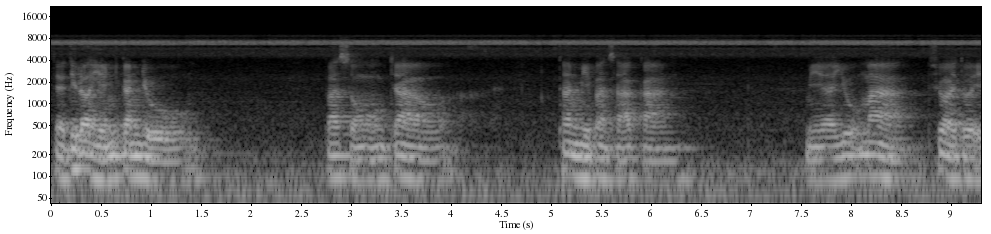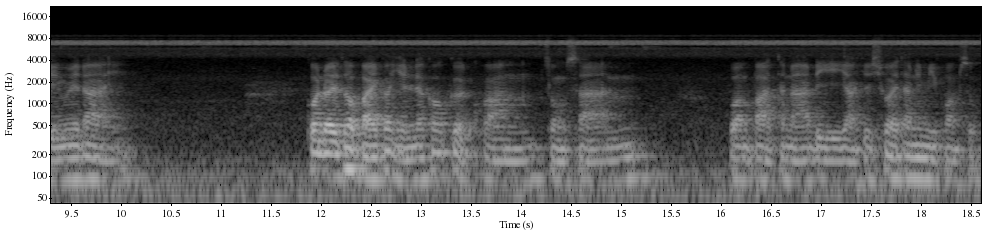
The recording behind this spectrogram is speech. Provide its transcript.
แต่ที่เราเห็นกันอยู่ พระสงฆ์องค์เจ้า ท่านมีภาษาการ มีอายุมากช่วยตัวเองไม่ได้ คนโดยทั่วไปก็เห็นแล้วก็เกิดความสงสาร ความปรารถนาดี อยากจะช่วยท่านให้มีความสุข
